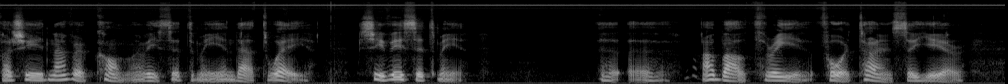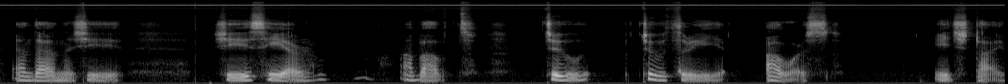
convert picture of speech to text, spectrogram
But she never come and visit me in that way. She visit me uh, uh, about three, four times a year, and then she she is here about two, two, three hours each time.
